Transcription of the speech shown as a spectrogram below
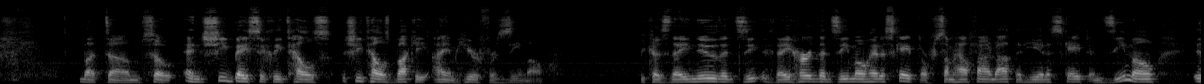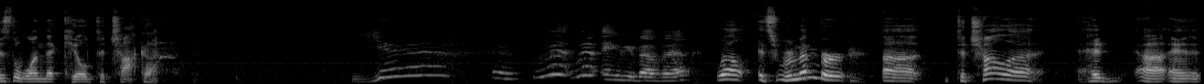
but um, so, and she basically tells she tells Bucky, "I am here for Zemo," because they knew that Z- they heard that Zemo had escaped, or somehow found out that he had escaped, and Zemo is the one that killed T'Chaka. yeah. We're, we're angry about that. Well, it's remember uh, T'Challa had uh, and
